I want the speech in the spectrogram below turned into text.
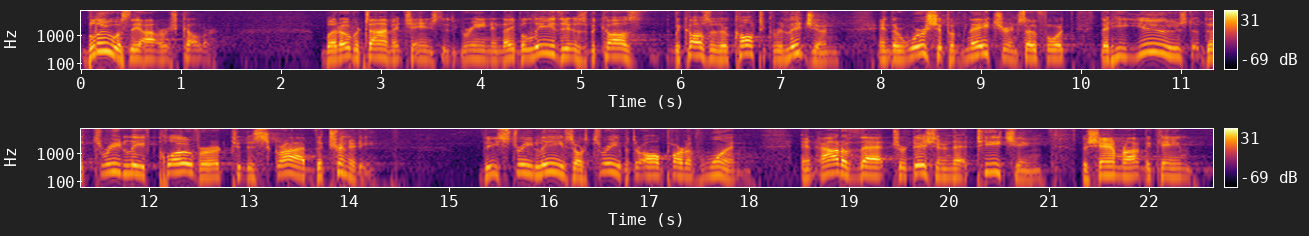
blue was the Irish color. But over time, it changed to the green. And they believed it was because, because of their cultic religion and their worship of nature and so forth that he used the three leaf clover to describe the Trinity. These three leaves are three, but they're all part of one. And out of that tradition and that teaching, the shamrock became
